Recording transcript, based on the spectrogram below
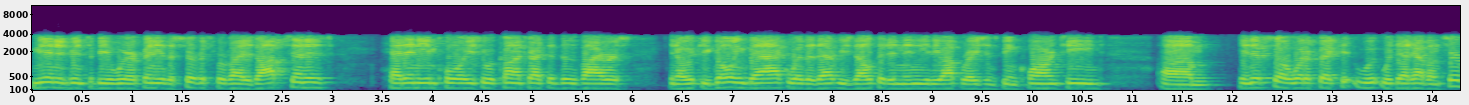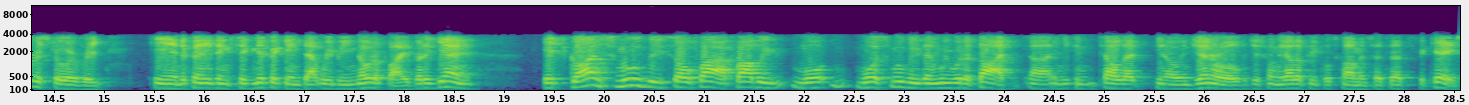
management to be aware if any of the service providers' op centers had any employees who were contracted to the virus, you know, if you're going back, whether that resulted in any of the operations being quarantined, um, and if so, what effect would that have on service delivery? And if anything significant, that we be notified. But again, it's gone smoothly so far, probably more more smoothly than we would have thought. Uh, and you can tell that, you know, in general, just from the other people's comments, that that's the case.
